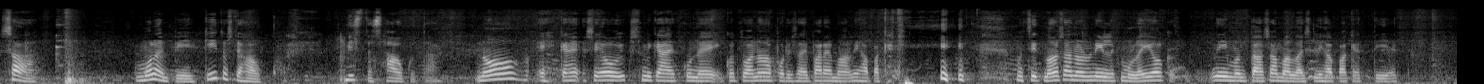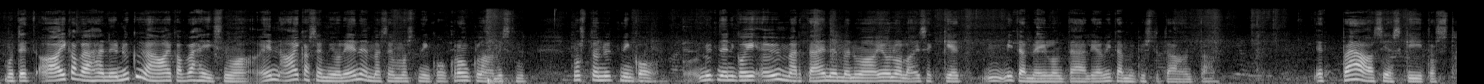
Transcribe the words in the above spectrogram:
Saa. Molempiin. Kiitos ja haukku. Mistä haukutaan? No, ehkä se on yksi mikä, että kun, ei, kun tuo naapuri sai paremman lihapaketin. Mutta sitten mä oon sanonut niille, että mulla ei ole niin montaa samanlaista lihapakettia. Mutta aika vähän, ne nykyään aika vähisnua. En, aikaisemmin oli enemmän semmoista niinku kronklaamista, mutta musta nyt, niinku, nyt ne niinku ymmärtää enemmän nuo jonolaisetkin, että mitä meillä on täällä ja mitä me pystytään antaa. Et pääasiassa kiitosta.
